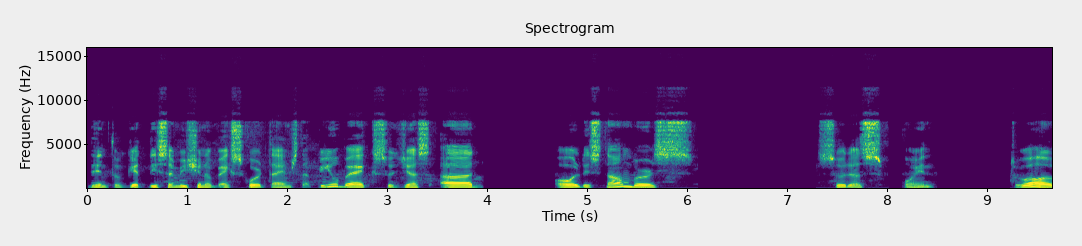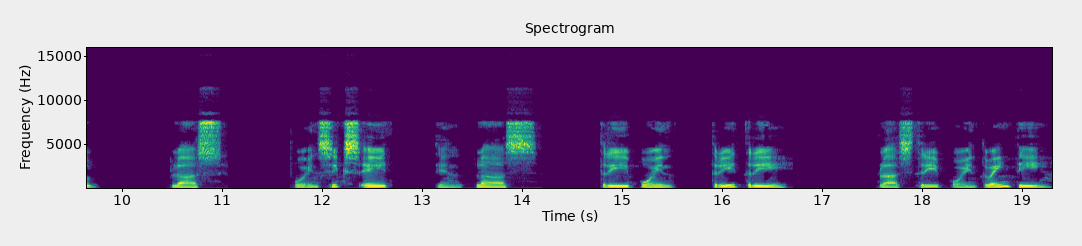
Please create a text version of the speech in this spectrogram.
then to get the summation of x squared times the p of x so just add all these numbers so that's 0.12 plus 0.68 then plus 3.33 plus 3.20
